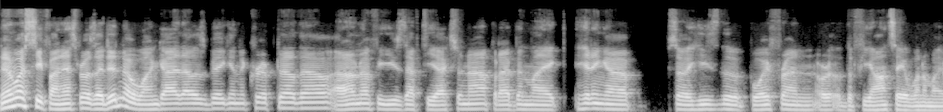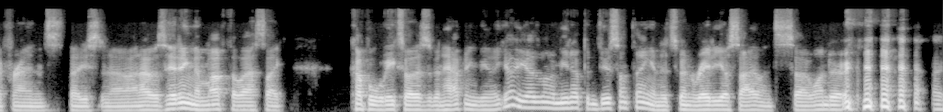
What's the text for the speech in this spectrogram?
NYC Finance Bros. I did know one guy that was big into crypto though. I don't know if he used FTX or not, but I've been like hitting up. So he's the boyfriend or the fiance of one of my friends that I used to know, and I was hitting them up the last like couple weeks while this has been happening, being like, "Oh, you guys want to meet up and do something?" And it's been radio silence. So I wonder. I,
